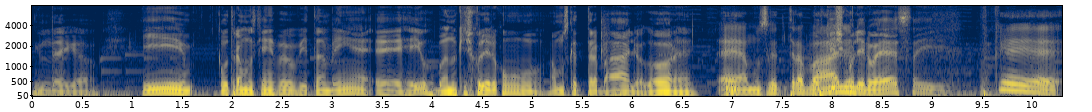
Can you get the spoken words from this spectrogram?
Que legal. E outra música que a gente vai ouvir também é, é Rei Urbano, que escolheram como a música de trabalho agora, né? É, a música de trabalho. Por que escolheram essa e. É Porque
